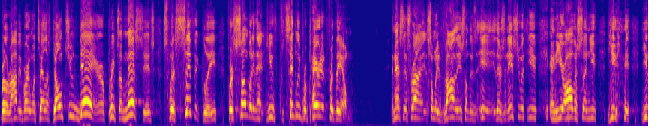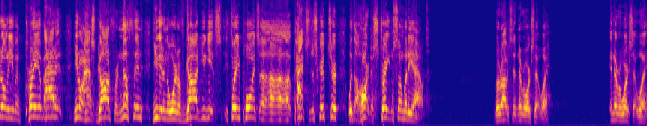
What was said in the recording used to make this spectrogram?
Brother Robbie Burton would tell us, don't you dare preach a message specifically for somebody that you've simply prepared it for them. In essence, right, somebody's bothering you, something's, there's an issue with you, and you're all of a sudden, you, you, you don't even pray about it. You don't ask God for nothing. You get in the Word of God. You get three points, a, a, a passage of Scripture with a heart to straighten somebody out. But Robbie said it never works that way. It never works that way.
